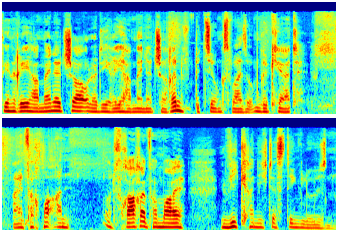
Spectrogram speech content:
den Reha-Manager oder die Reha-Managerin, beziehungsweise umgekehrt, einfach mal an und frage einfach mal, wie kann ich das Ding lösen.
